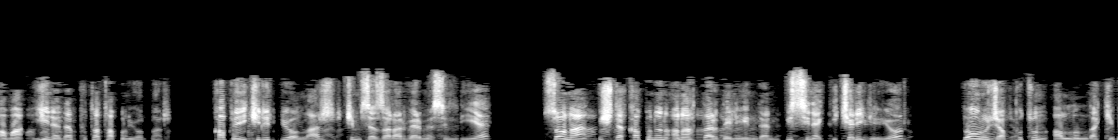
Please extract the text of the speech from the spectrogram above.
ama yine de puta tapınıyorlar. Kapıyı kilitliyorlar kimse zarar vermesin diye. Sonra işte kapının anahtar deliğinden bir sinek içeri giriyor. Doğruca putun alnındaki,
